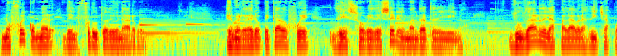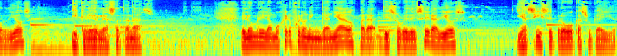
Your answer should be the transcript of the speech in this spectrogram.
no fue comer del fruto de un árbol. El verdadero pecado fue desobedecer el mandato divino dudar de las palabras dichas por Dios y creerle a Satanás. El hombre y la mujer fueron engañados para desobedecer a Dios y así se provoca su caída,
